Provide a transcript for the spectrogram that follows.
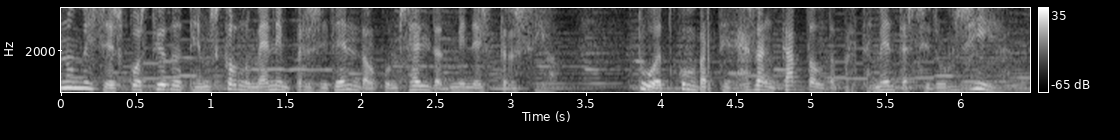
Només és qüestió de temps que el nomenin president del Consell d'Administració. Tu et convertiràs en cap del Departament de Cirurgia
